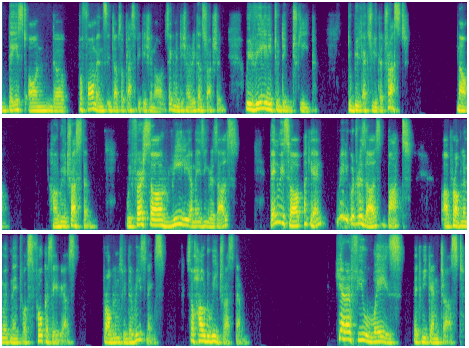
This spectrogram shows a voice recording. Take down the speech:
based on the performance in terms of classification or segmentation or reconstruction. We really need to dig deep to build actually the trust. Now, how do we trust them? We first saw really amazing results. Then we saw, again, really good results, but a problem with networks focus areas, problems with the reasonings. So how do we trust them? Here are a few ways that we can trust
